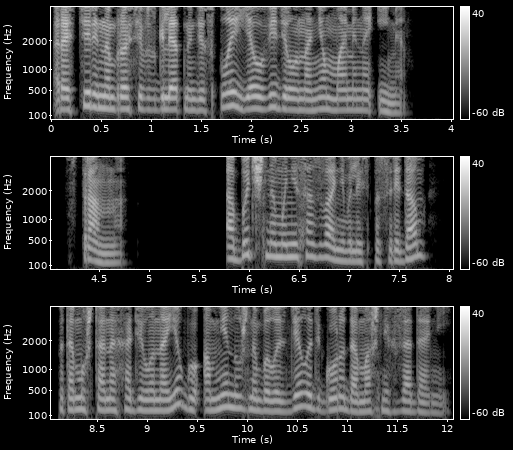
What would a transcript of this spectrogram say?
Растерянно бросив взгляд на дисплей, я увидела на нем мамино имя. Странно. Обычно мы не созванивались по средам, потому что она ходила на йогу, а мне нужно было сделать гору домашних заданий.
